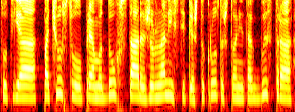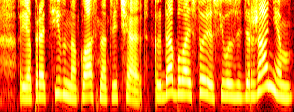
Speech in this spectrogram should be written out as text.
тут я почувствовал прямо дух старой журналистики, что круто, что они так быстро и оперативно, классно отвечают. Когда была история с его задержанием,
